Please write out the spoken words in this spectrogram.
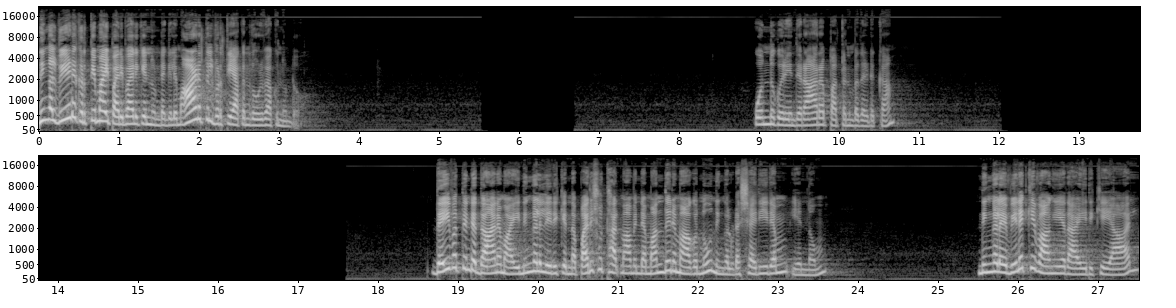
നിങ്ങൾ വീട് കൃത്യമായി പരിപാലിക്കുന്നുണ്ടെങ്കിലും ആഴത്തിൽ വൃത്തിയാക്കുന്നത് ഒഴിവാക്കുന്നുണ്ടോ? ഒന്ന് കുരേന്തിർ ആറ് പത്തൊൻപത് എടുക്കാം. ദൈവത്തിന്റെ ദാനമായി നിങ്ങളിലിരിക്കുന്ന പരിശുദ്ധാത്മാവിന്റെ മന്ദിരമാകുന്നു നിങ്ങളുടെ ശരീരം എന്നും. നിങ്ങളെ വിലയ്ക്ക് വാങ്ങിയതായിരിക്കയാൽ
